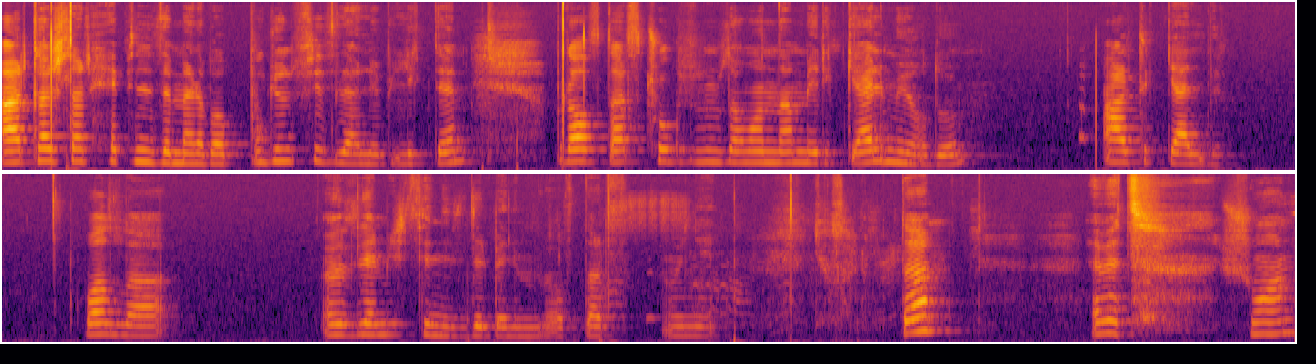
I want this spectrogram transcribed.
Arkadaşlar hepinize merhaba. Bugün sizlerle birlikte Brawl Stars çok uzun zamandan beri gelmiyordu. Artık geldi. Valla özlemişsinizdir benim Brawl Stars oynayışlarımda. Evet şu an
